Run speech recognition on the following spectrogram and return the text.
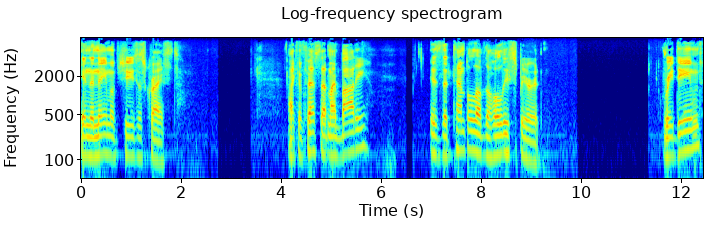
In the name of Jesus Christ. I confess that my body is the temple of the Holy Spirit, redeemed,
